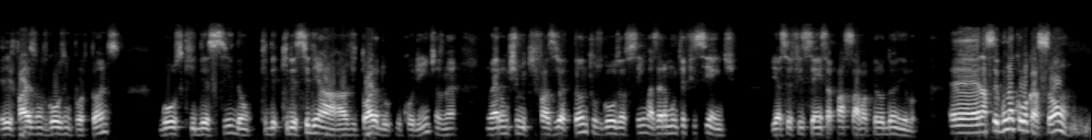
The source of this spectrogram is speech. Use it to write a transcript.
ele faz uns gols importantes, gols que decidam, que, de, que decidem a, a vitória do, do, Corinthians, né? Não era um time que fazia tantos gols assim, mas era muito eficiente. E essa eficiência passava pelo Danilo. É, na segunda colocação,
